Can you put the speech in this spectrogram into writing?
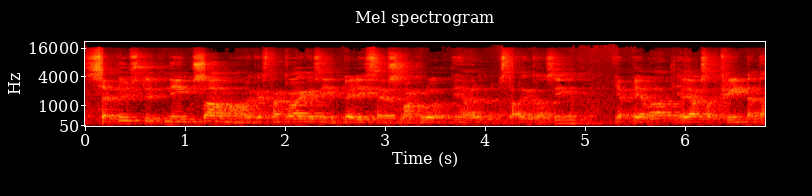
sä pystyt niinku saamaan oikeastaan kaiken siinä pelissä, jos vaan kulutat ihan älyttömästi aikaa siinä ja pelaat ja jaksat grindata.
